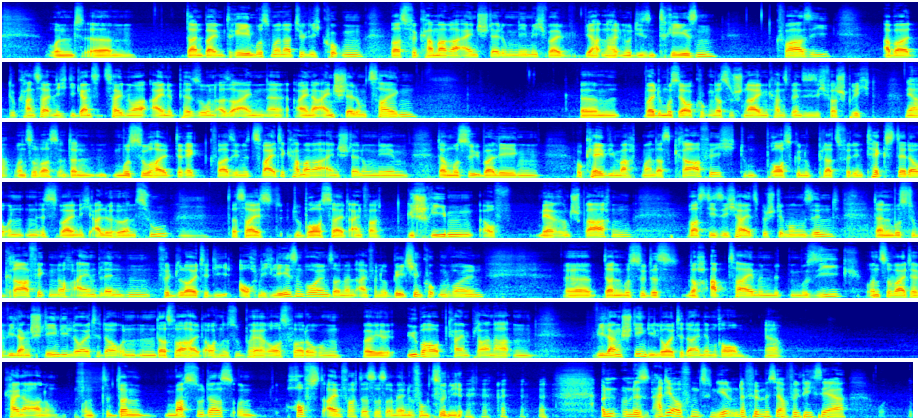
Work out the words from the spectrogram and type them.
Und ähm, dann beim Dreh muss man natürlich gucken, was für Kameraeinstellungen nehme ich, weil wir hatten halt nur diesen Tresen quasi. Aber du kannst halt nicht die ganze Zeit nur eine Person, also ein, äh, eine Einstellung zeigen. Ähm, weil du musst ja auch gucken, dass du schneiden kannst, wenn sie sich verspricht ja. und sowas. Und dann musst du halt direkt quasi eine zweite Kameraeinstellung nehmen. Da musst du überlegen, okay, wie macht man das grafisch? Du brauchst genug Platz für den Text, der da unten ist, weil nicht alle hören zu. Mhm. Das heißt, du brauchst halt einfach geschrieben auf mehreren Sprachen, was die Sicherheitsbestimmungen sind. Dann musst du Grafiken noch einblenden für die Leute, die auch nicht lesen wollen, sondern einfach nur Bildchen gucken wollen. Äh, dann musst du das noch abtimen mit Musik und so weiter. Wie lange stehen die Leute da unten? Das war halt auch eine super Herausforderung, weil wir überhaupt keinen Plan hatten, wie lange stehen die Leute da in dem Raum. Ja. Keine Ahnung. Und dann machst du das und hoffst einfach, dass das am Ende funktioniert. und, und es hat ja auch funktioniert und der Film ist ja auch wirklich sehr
